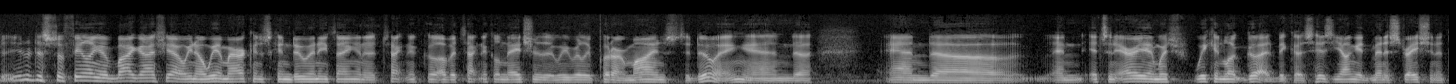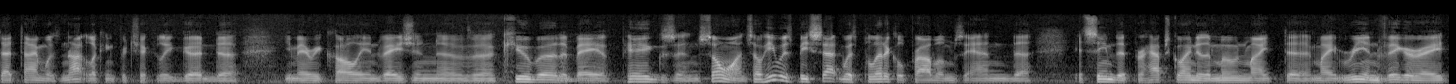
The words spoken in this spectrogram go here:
you know, just a feeling of, by gosh, yeah, you know, we Americans can do anything in a technical of a technical nature that we really put our minds to doing, and uh, and uh, and it's an area in which we can look good because his young administration at that time was not looking particularly good. Uh, you may recall the invasion of uh, Cuba, the Bay of Pigs, and so on. So he was beset with political problems and uh, it seemed that perhaps going to the moon might uh, might reinvigorate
